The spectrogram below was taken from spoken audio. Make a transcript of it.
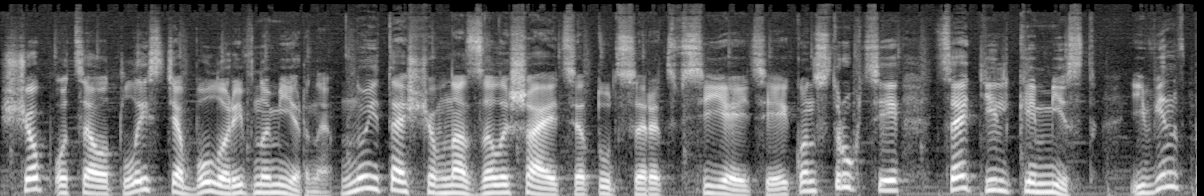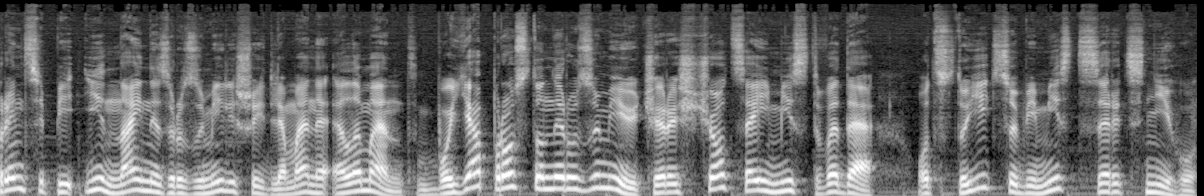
щоб оце от листя було рівномірне. Ну і те, що в нас залишається тут серед всієї цієї конструкції, це тільки міст. І він, в принципі, і найнезрозуміліший для мене елемент. Бо я просто не розумію, через що цей міст веде. От стоїть собі міст серед снігу.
